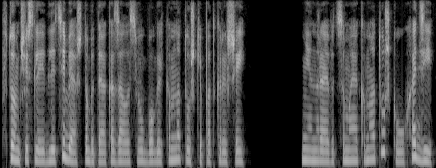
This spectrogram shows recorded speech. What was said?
в том числе и для тебя, чтобы ты оказалась в убогой комнатушке под крышей». «Не нравится моя комнатушка? Уходи!»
